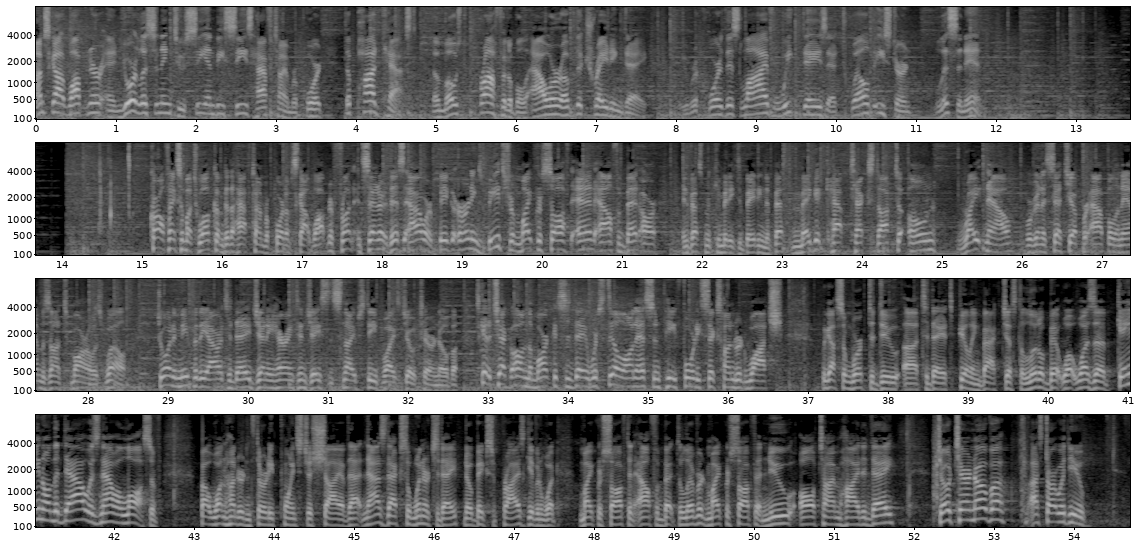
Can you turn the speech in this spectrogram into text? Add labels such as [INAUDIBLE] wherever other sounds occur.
I'm Scott Wapner, and you're listening to CNBC's Halftime Report, the podcast, the most profitable hour of the trading day. We record this live weekdays at 12 Eastern. Listen in. Carl, thanks so much. Welcome to the halftime report. I'm Scott Wapner. Front and center this hour, big earnings beats from Microsoft and Alphabet. Our investment committee debating the best mega cap tech stock to own right now. We're going to set you up for Apple and Amazon tomorrow as well. Joining me for the hour today, Jenny Harrington, Jason Snipes, Steve Weiss, Joe Terranova. Let's get a check on the markets today. We're still on S&P 4600 watch. We got some work to do uh, today. It's peeling back just a little bit. What was a gain on the Dow is now a loss of about 130 points just shy of that. Nasdaq's the winner today. No big surprise given what Microsoft and Alphabet delivered. Microsoft a new all-time high today. Joe Terranova, I start with you.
